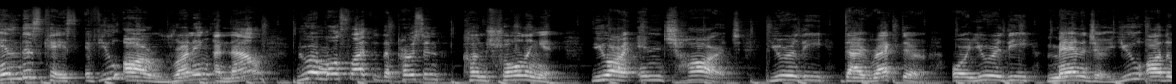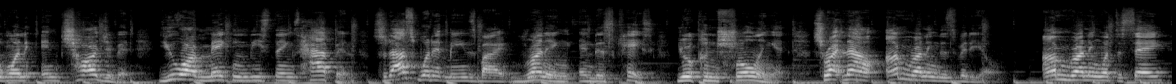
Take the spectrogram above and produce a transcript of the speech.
In this case, if you are running a noun, you are most likely the person controlling it. You are in charge. You're the director or you're the manager. You are the one in charge of it. You are making these things happen. So that's what it means by running in this case. You're controlling it. So right now, I'm running this video. I'm running what to say.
